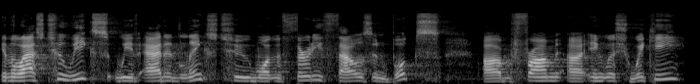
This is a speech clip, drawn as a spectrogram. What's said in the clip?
In the last two weeks, we've added links to more than 30,000 books um, from uh, English Wiki.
